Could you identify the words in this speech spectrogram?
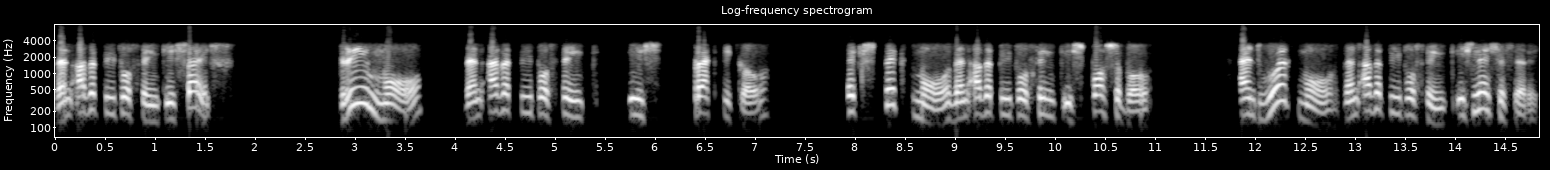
than other people think is safe. Dream more than other people think is practical. Expect more than other people think is possible. And work more than other people think is necessary.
